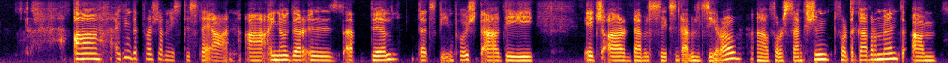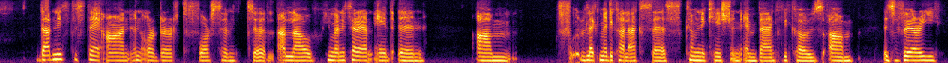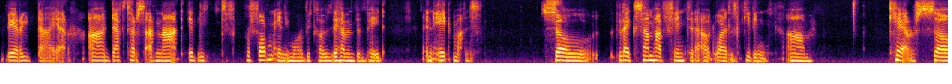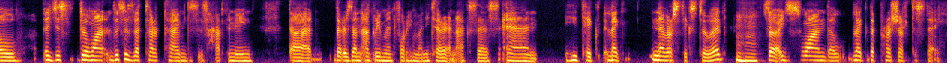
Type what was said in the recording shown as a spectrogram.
Uh, I think the pressure needs to stay on. Uh, I know there is a bill that's being pushed, uh, the HR double six double zero uh, for sanction for the government. Um, that needs to stay on in order to force him to allow humanitarian aid in um, f- like medical access, communication, and bank because um, it's very, very dire. Uh, doctors are not able to perform anymore because they haven't been paid in eight months. So, like some have fainted out while giving um, care. So, I just don't want. This is the third time this is happening that there is an agreement for humanitarian access and he takes like never sticks to it mm-hmm. so i just want the like the pressure to stay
